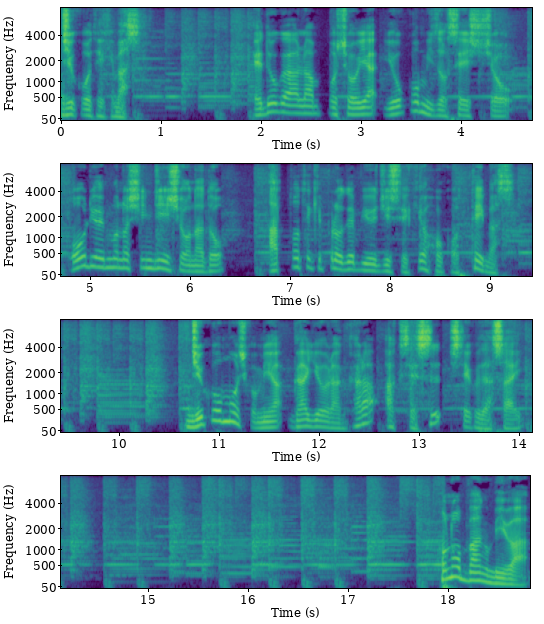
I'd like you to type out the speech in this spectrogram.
受講できます。江戸川乱歩賞や横溝正史賞、横領芋の新人賞など圧倒的プロデビュー実績を誇っています。受講申し込みは概要欄からアクセスしてください。この番組は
